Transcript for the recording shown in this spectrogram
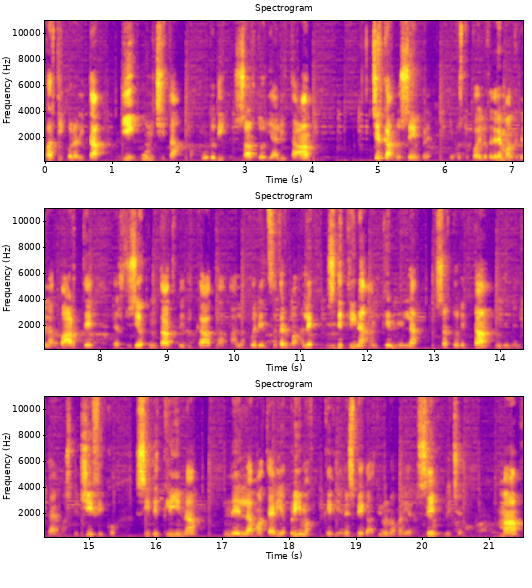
particolarità, di unicità, appunto di sartorialità, cercando sempre, e questo poi lo vedremo anche nella parte della successiva puntata dedicata alla coerenza verbale, mm. si declina anche nella sartorialità, quindi nel tema specifico si declina nella materia prima che viene spiegato in una maniera semplice, ma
